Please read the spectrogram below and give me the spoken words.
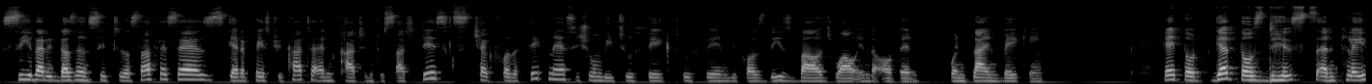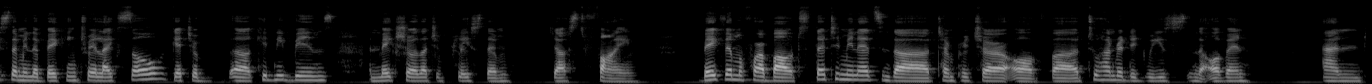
See that it doesn't stick to the surfaces. Get a pastry cutter and cut into such discs. Check for the thickness. It shouldn't be too thick, too thin because these bulge while in the oven when blind baking. Get those, get those discs and place them in the baking tray like so. Get your uh, kidney beans and make sure that you place them just fine. Bake them for about 30 minutes in the temperature of uh, 200 degrees in the oven and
